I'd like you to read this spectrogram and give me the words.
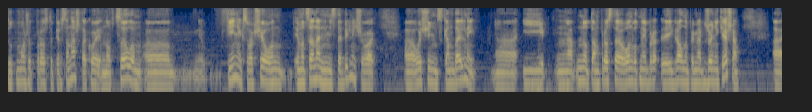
Тут может просто персонаж такой, но в целом э, Феникс вообще он эмоционально нестабильный чувак, э, очень скандальный. э, и м, ну там просто он вот наибра- играл, например, Джонни Кэша, э,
